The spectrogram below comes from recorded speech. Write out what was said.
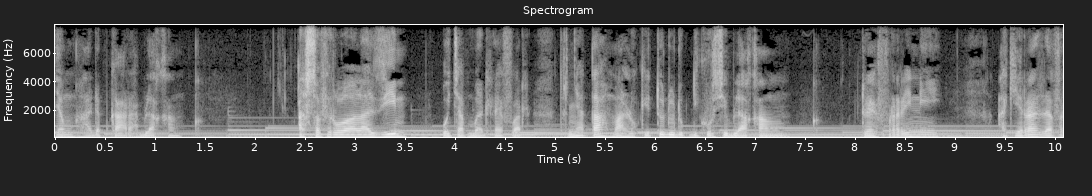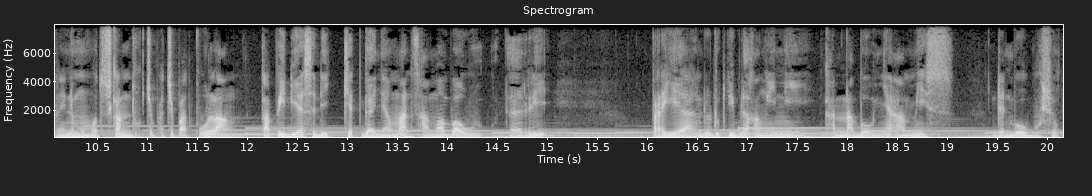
yang menghadap ke arah belakang. Astagfirullahalazim, ucap mbak driver. Ternyata makhluk itu duduk di kursi belakang driver ini. Akhirnya driver ini memutuskan untuk cepat-cepat pulang, tapi dia sedikit gak nyaman sama bau dari pria yang duduk di belakang ini karena baunya amis dan bau busuk.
